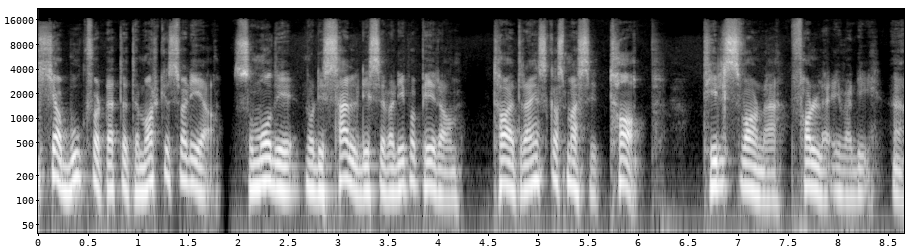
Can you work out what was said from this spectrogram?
ikke har bokført dette til markedsverdier, så må de, når de selger disse verdipapirene, ta et regnskapsmessig tap tilsvarende fallet i verdi. Ja.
